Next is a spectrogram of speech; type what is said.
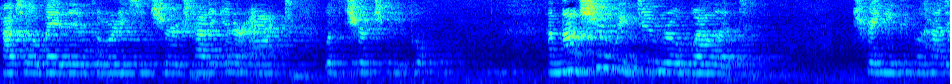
how to obey the authorities in church, how to interact with church people. I'm not sure we do real well at training people how to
